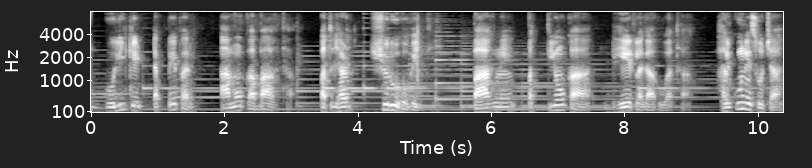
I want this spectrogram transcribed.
गोली के टप्पे पर आमों का बाग था। पतझड़ शुरू हो गई थी। बाग में पत्तियों का ढेर लगा हुआ था। हल्कू ने सोचा,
